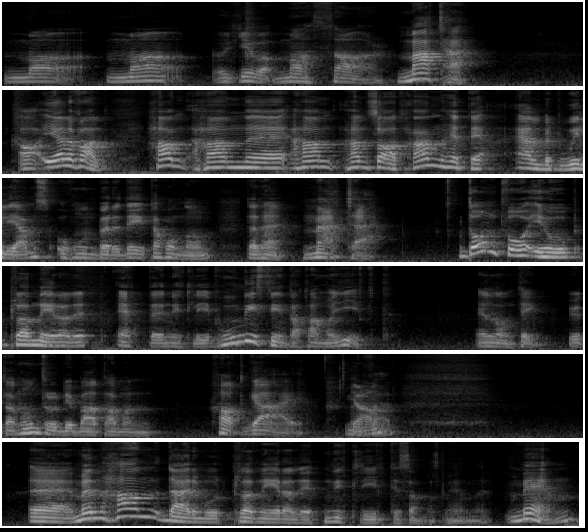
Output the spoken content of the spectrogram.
Ma... Ma... Gud vad... Mathar. Martha. Ja, i alla fall. Han, han, eh, han, han sa att han hette Albert Williams och hon började dejta honom. Den här Martha. De två ihop planerade ett, ett eh, nytt liv. Hon visste inte att han var gift. Eller någonting. Utan hon trodde bara att han var en hot guy. Ja. Eh, Men han däremot planerade ett nytt liv tillsammans med henne. Men,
